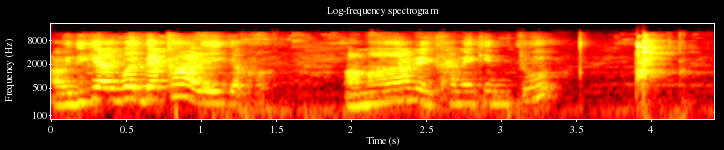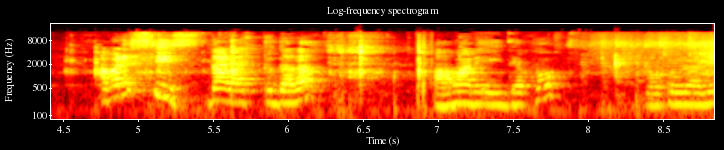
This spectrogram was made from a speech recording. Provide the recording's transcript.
ওইদিকে একবার দেখা আর এই দেখো। আমার এখানে কিন্তু আবার এসছিস। দাঁড়া একটু দাঁড়া। আবার এই দেখো পটল আলু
